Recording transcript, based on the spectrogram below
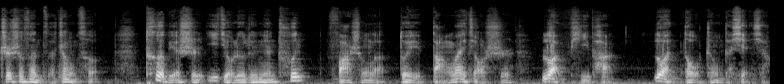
知识分子政策，特别是一九六零年春发生了对党外教师乱批判、乱斗争的现象，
